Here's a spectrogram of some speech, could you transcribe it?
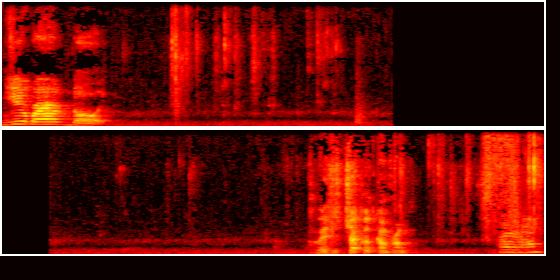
Ghirardelli. Where does chocolate come from? I don't know.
